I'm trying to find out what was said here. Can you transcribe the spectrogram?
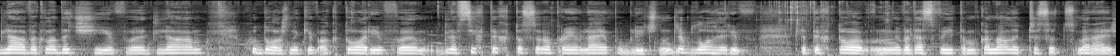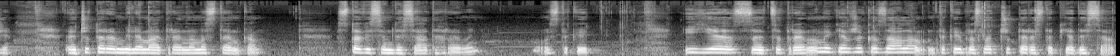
для викладачів, е, для художників, акторів, е, для всіх тих, хто себе проявляє публічно, для блогерів, для тих, хто веде свої там канали чи соцмережі. Е, 4 мм намистинка 180 гривень. Ось такий. І є з цитрином, як я вже казала, такий браслет 450.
